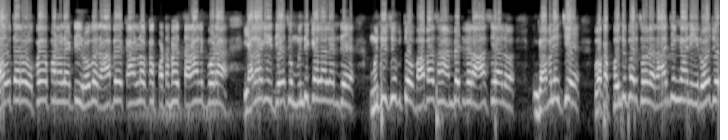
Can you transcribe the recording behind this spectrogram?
భావితరాలు ఉపయోగపడాలంటే ఈ రోజు రాబోయే కాలంలో ఒక పుట్టబోయే తరాలకు కూడా ఎలాగ ఈ దేశం ముందుకెళ్ళాలంటే ముందు చూపుతూ బాబాసాహెబ్ అంబేద్కర్ ఆశయాలు గమనించి ఒక పొందుపరిచిన రాజ్యాంగాన్ని ఈ రోజు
